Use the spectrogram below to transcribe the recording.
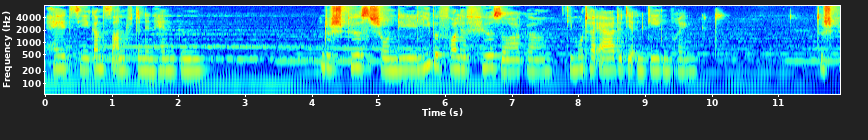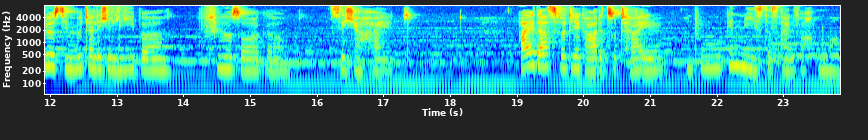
hält sie ganz sanft in den Händen und du spürst schon die liebevolle Fürsorge, die Mutter Erde dir entgegenbringt. Du spürst die mütterliche Liebe, Fürsorge, Sicherheit. All das wird dir gerade zuteil und du genießt es einfach nur.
